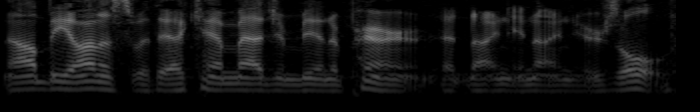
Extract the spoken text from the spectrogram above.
Now, I'll be honest with you, I can't imagine being a parent at 99 years old.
